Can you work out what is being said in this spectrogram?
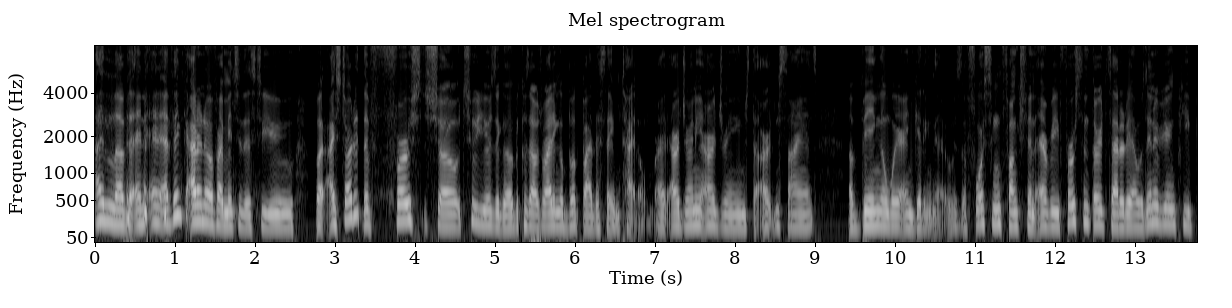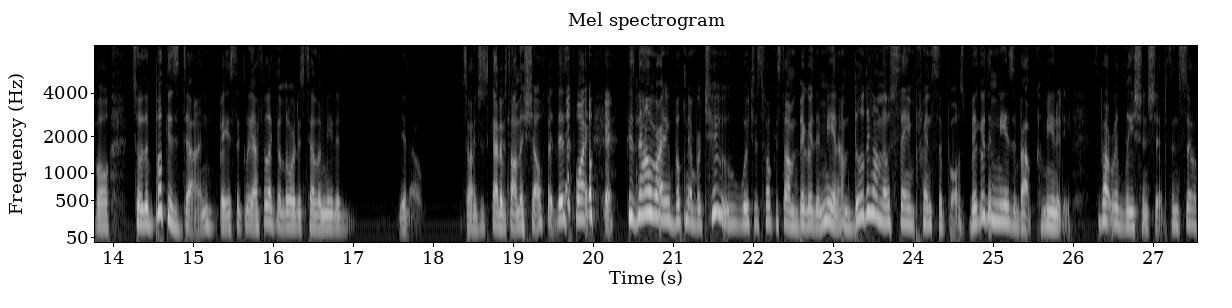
I love that. And, and I think, I don't know if I mentioned this to you, but I started the first show two years ago because I was writing a book by the same title, right? Our Journey, Our Dreams, The Art and Science of Being Aware and Getting There. It was a forcing function every first and third Saturday. I was interviewing people. So the book is done, basically. I feel like the Lord is telling me to, you know, so I just got it's on the shelf at this point. Okay. Because now I'm writing book number two, which is focused on bigger than me, and I'm building on those same principles. Bigger than me is about community. It's about relationships, and so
